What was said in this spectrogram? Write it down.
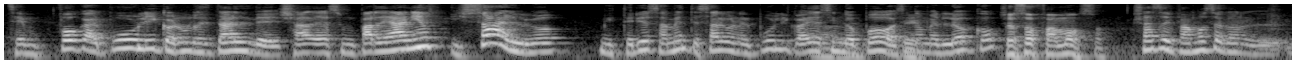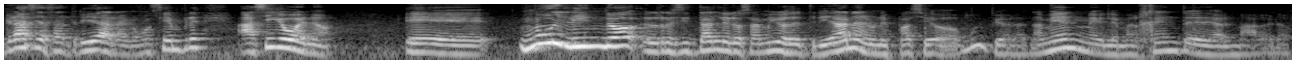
se enfoca al público en un recital de ya de hace un par de años y salgo, misteriosamente salgo en el público ahí haciendo bien, pogo, sí. haciéndome el loco. Yo soy famoso. Ya soy famoso con. Gracias a Tridana, como siempre. Así que bueno. Eh, muy lindo el recital de los amigos de Tridana en un espacio muy piola. También el emergente de Almagro.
